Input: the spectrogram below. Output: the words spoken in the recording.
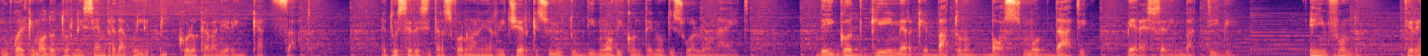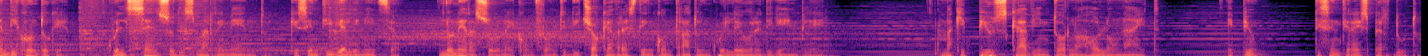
in qualche modo torni sempre da quel piccolo cavaliere incazzato. Le tue serie si trasformano in ricerche su YouTube di nuovi contenuti su Hollow Knight, dei god gamer che battono boss moddati per essere imbattibili. E in fondo ti rendi conto che quel senso di smarrimento che sentivi all'inizio non era solo nei confronti di ciò che avresti incontrato in quelle ore di gameplay, ma che più scavi intorno a Hollow Knight e più ti sentirei sperduto.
